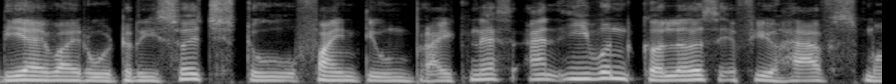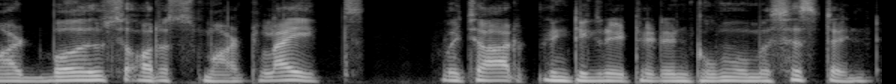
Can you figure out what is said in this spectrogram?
DIY rotary switch to fine tune brightness and even colors if you have smart bulbs or smart lights. which are integrated into Home Assistant.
